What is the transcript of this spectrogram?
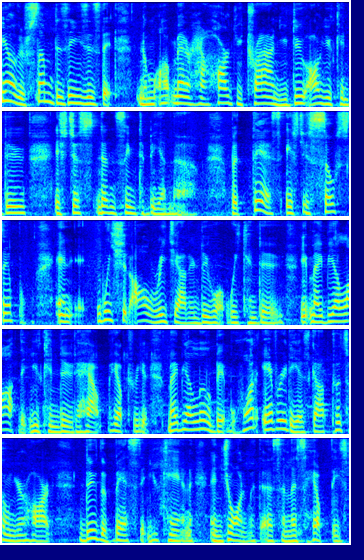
You know, there's some diseases that no uh, matter how hard you try and you do all you can do, it just doesn't seem to be enough. But this is just so simple. And we should all reach out and do what we can do. It may be a lot that you can do to help help treat it. Maybe a little bit, but whatever it is God puts on your heart, do the best that you can and join with us and let's help these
